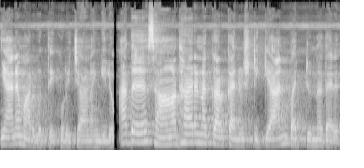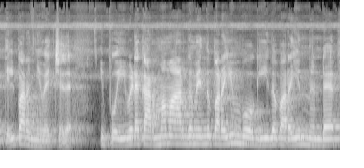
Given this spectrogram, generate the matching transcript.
ജ്ഞാനമാർഗത്തെക്കുറിച്ചാണെങ്കിലും അത് സാധാരണക്കാർക്ക് അനുഷ്ഠിക്കാൻ പറ്റുന്ന തരത്തിൽ പറഞ്ഞു വെച്ചത്. ഇപ്പോൾ ഇവിടെ കർമ്മമാർഗം എന്ന് പറയുമ്പോൾ ഗീത പറയുന്നുണ്ട്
